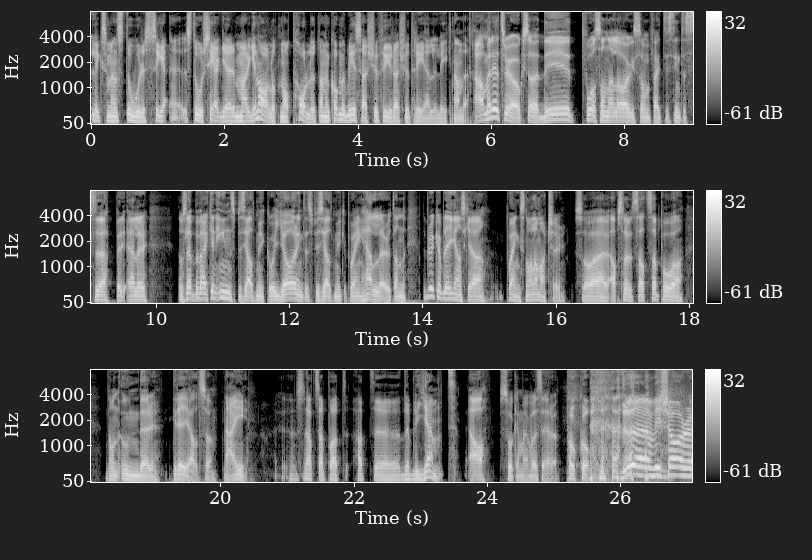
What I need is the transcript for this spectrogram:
liksom en stor, se stor segermarginal åt något håll, utan det kommer bli så här 24-23 eller liknande. ja, men det tror jag också. Det är två sådana lag som faktiskt inte släpper, eller de släpper varken in speciellt mycket och gör inte speciellt mycket poäng heller, utan det brukar bli ganska poängsnåla matcher. Så eh, absolut, satsa på någon undergrej alltså. Nej, satsa på att, att eh, det blir jämnt. Ja, så kan man väl säga då. Poco. Du, eh, vi kör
